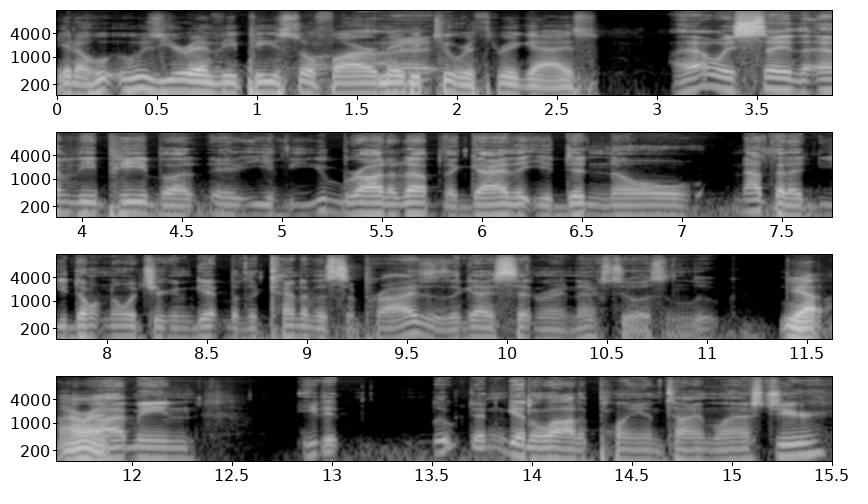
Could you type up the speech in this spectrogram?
you know, who, who's your MVP so far? Maybe two or three guys. I always say the MVP, but if you brought it up, the guy that you didn't know, not that you don't know what you're going to get, but the kind of a surprise is the guy sitting right next to us, and Luke. Yeah, all right. I mean, he did. Luke didn't get a lot of playing time last year,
